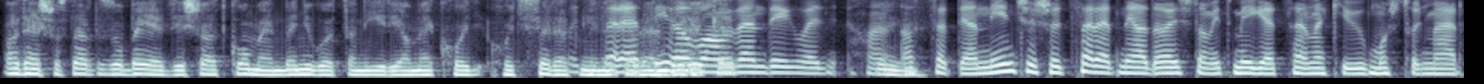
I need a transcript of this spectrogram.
adáshoz tartozó bejegyzés alatt kommentben nyugodtan írja meg, hogy, hogy Hogy szeretnének szereti, ha a van vendég, vagy ha Igen. azt szereti, ha nincs, és hogy szeretné a dajst, amit még egyszer meghívjuk most, hogy már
